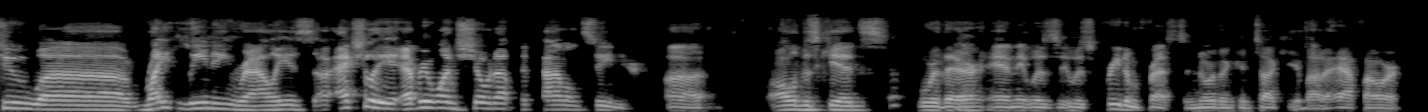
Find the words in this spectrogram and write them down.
to uh, right leaning rallies. Uh, actually, everyone showed up at Donald Sr. Uh, all of his kids were there, yeah. and it was it was Freedom Fest in Northern Kentucky, about a half hour.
